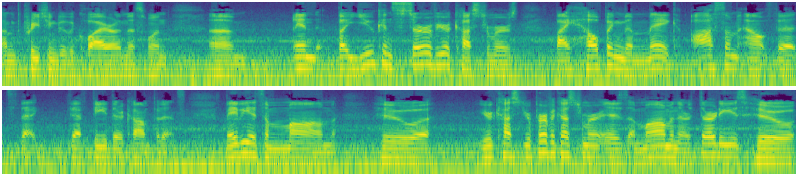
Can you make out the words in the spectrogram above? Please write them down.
I'm preaching to the choir on this one. Um, and but you can serve your customers by helping them make awesome outfits that that feed their confidence. Maybe it's a mom who your cust- your perfect customer is a mom in their 30s who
